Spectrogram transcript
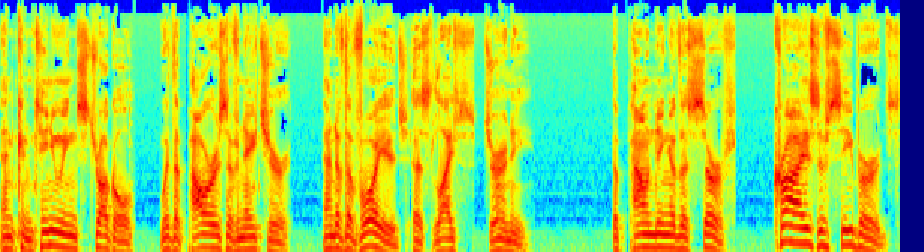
and continuing struggle with the powers of nature and of the voyage as life's journey the pounding of the surf, cries of seabirds,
